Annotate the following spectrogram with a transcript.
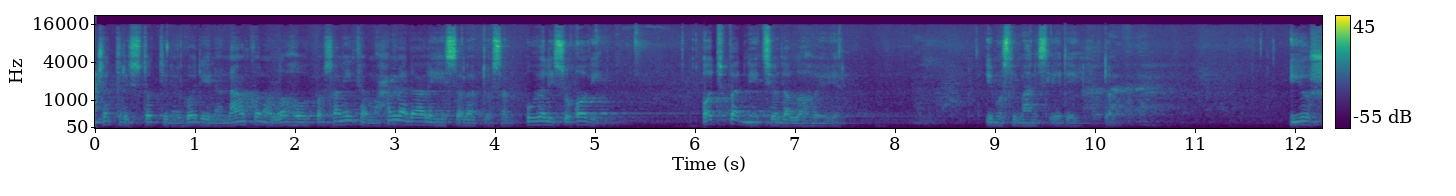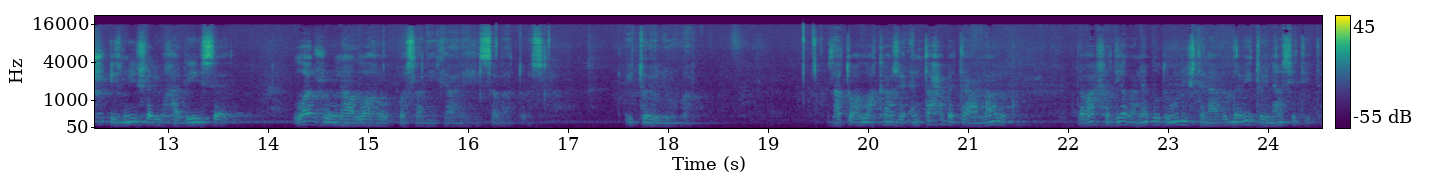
400 godina nakon Allahovog poslanika Muhammeda alihi salatu sam, uveli su ovi otpadnici od Allahove vjere. I muslimani slijede ih to. I još izmišljaju hadise, lažu na Allahovog poslanika alihi salatu sam. I to je ljubav. Zato Allah kaže, en tahbeta amalukum, da vaša djela ne budu uništena, da vi to i nasjetite.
